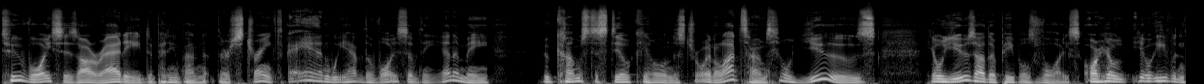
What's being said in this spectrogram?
two voices already, depending upon their strength, and we have the voice of the enemy, who comes to steal, kill, and destroy. And a lot of times he'll use he'll use other people's voice, or he'll he'll even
